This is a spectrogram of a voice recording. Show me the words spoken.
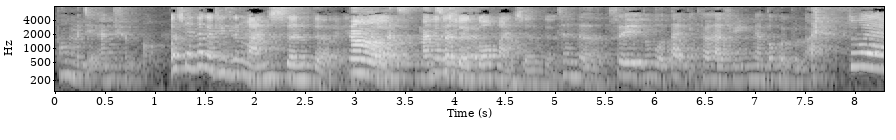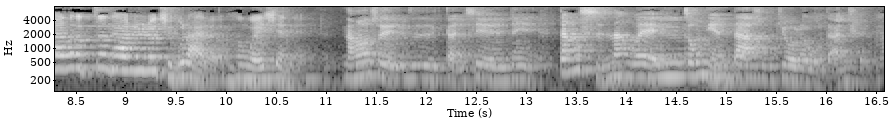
帮我们解安全帽，而且那个其实蛮深的，哎，嗯，那个很蛮那个深的，水沟蛮深的。真的，所以如果黛比跳下去，应该都回不来。对啊，那个真的跳下去就起不来了，很危险哎。然后，所以就是感谢那当时那位中年大叔救了我的安全帽。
